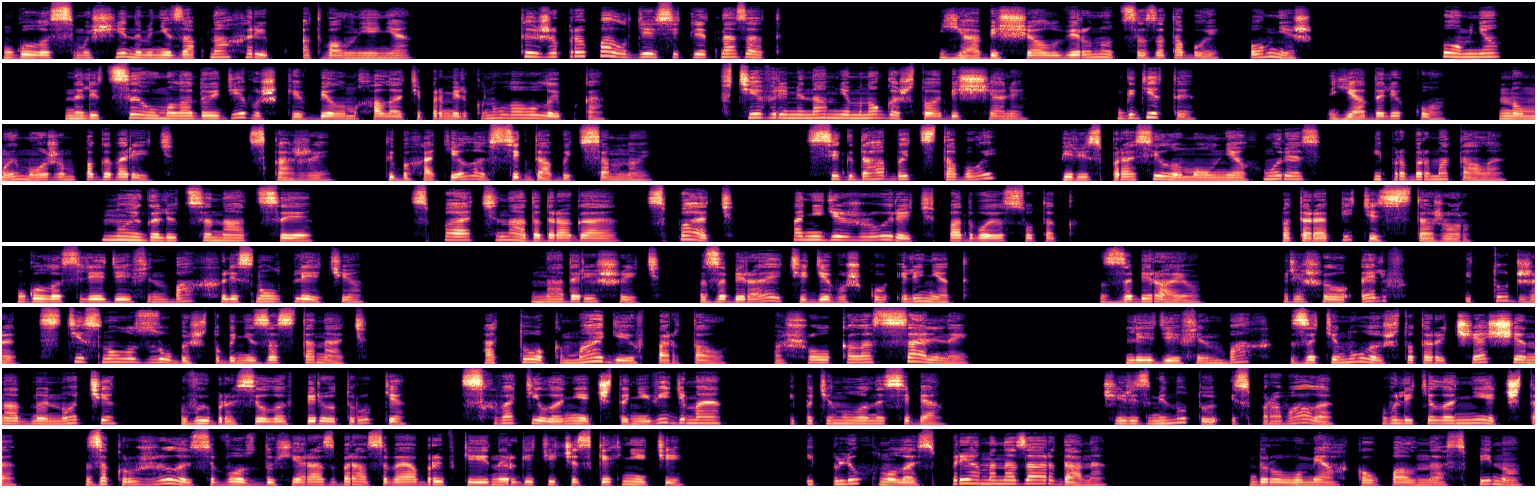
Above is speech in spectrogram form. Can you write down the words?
Голос мужчины внезапно охрип от волнения. «Ты же пропал десять лет назад». «Я обещал вернуться за тобой, помнишь?» «Помню». На лице у молодой девушки в белом халате промелькнула улыбка. «В те времена мне много что обещали. Где ты?» «Я далеко, но мы можем поговорить. Скажи, ты бы хотела всегда быть со мной?» «Всегда быть с тобой?» переспросила молния, хмурясь, и пробормотала. «Ну и галлюцинации. Спать надо, дорогая, спать, а не дежурить по двое суток». «Поторопитесь, стажер», — голос леди Финбах хлестнул плетью. «Надо решить, забираете девушку или нет». «Забираю», — решил эльф и тут же стиснул зубы, чтобы не застонать. Отток магии в портал пошел колоссальный. Леди Финбах затянула что-то рычащее на одной ноте, выбросила вперед руки, схватила нечто невидимое и потянула на себя. Через минуту из провала вылетело нечто, закружилось в воздухе, разбрасывая обрывки энергетических нитей и плюхнулась прямо на Заордана. Дроу мягко упал на спину,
